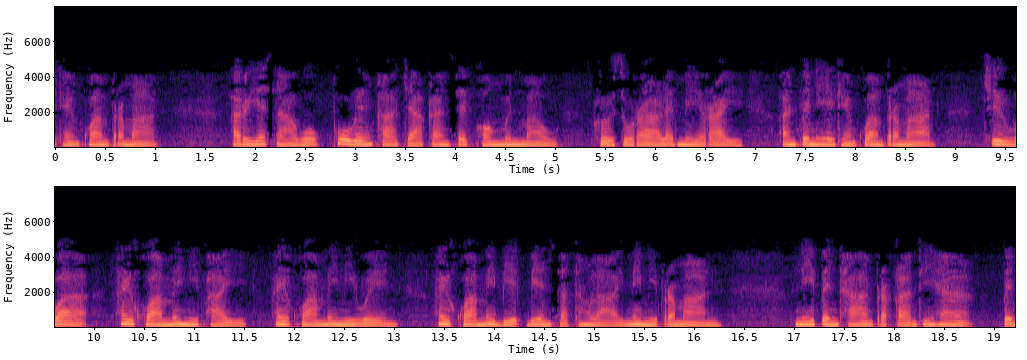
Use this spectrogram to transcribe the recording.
ตุแห่งความประมาท อริยสาวกผู้เว้นขาดจากการเสพของมึนเมา คือสุราและเมรัย อันเป็นเหตุแห่งความประมาท ชื่อว่าให้ความไม่มีภัย ให้ความไม่มีเวร ให้ความไม่เบียดเบียนสัตว์ทั้งหลายไม่มีประมาณ นี้เป็นทานประการที่ห้า เป็น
